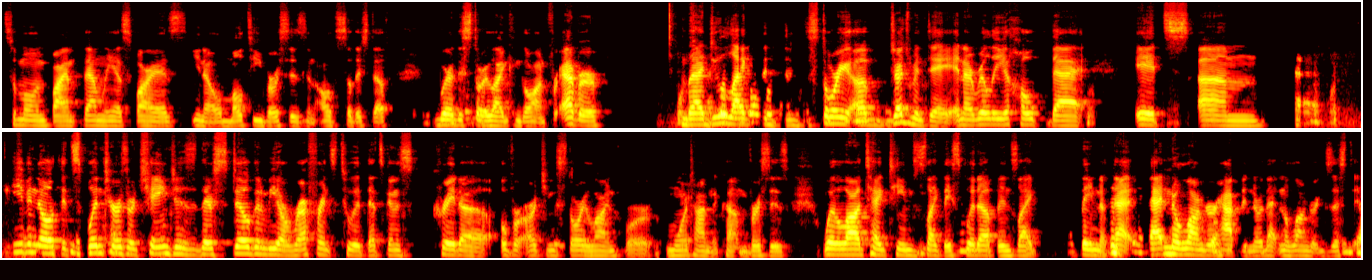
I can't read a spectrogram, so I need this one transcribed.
Samoan fam- family as far as you know multiverses and all this other stuff where this storyline can go on forever. But I do like the, the story of Judgment Day, and I really hope that it's um even though if it splinters or changes, there's still going to be a reference to it that's going to create a overarching storyline for more time to come. Versus with a lot of tag teams, it's like they split up and it's like they know that that no longer happened or that no longer existed.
